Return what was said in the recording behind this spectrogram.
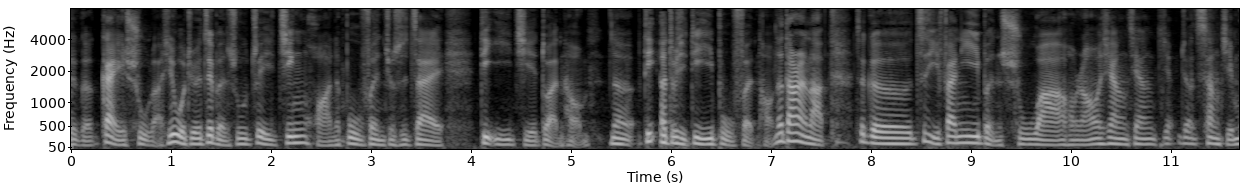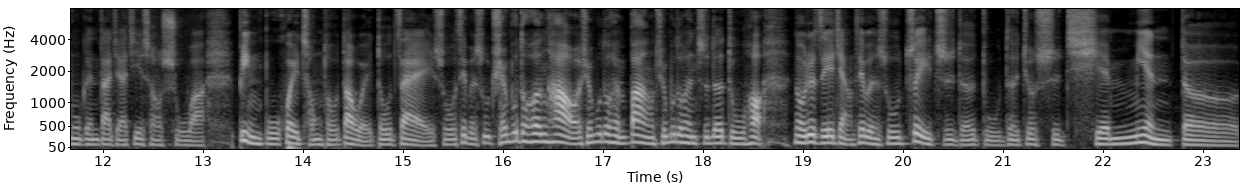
这个概述了，其实我觉得这本书最精华的部分就是在第一阶段哈。那第啊，对不起，第一部分哈。那当然啦，这个自己翻译一本书啊，然后像这样这上节目跟大家介绍书啊，并不会从头到尾都在说这本书全部都很好，全部都很棒，全部都很值得读哈。那我就直接讲这本书最值得读的就是前面的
